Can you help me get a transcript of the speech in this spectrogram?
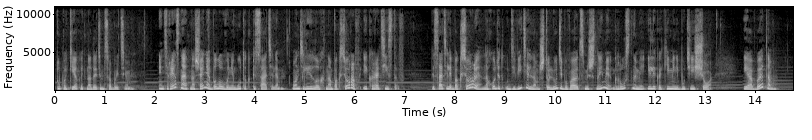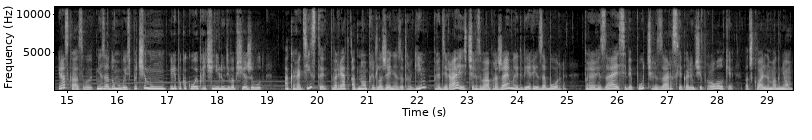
тупо кекать над этим событием. Интересное отношение было у Ванигута к писателям. Он делил их на боксеров и каратистов – Писатели-боксеры находят удивительным, что люди бывают смешными, грустными или какими-нибудь еще. И об этом и рассказывают, не задумываясь, почему или по какой причине люди вообще живут. А каратисты творят одно предложение за другим, продираясь через воображаемые двери и заборы, прорезая себе путь через заросли колючей проволоки под шквальным огнем.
